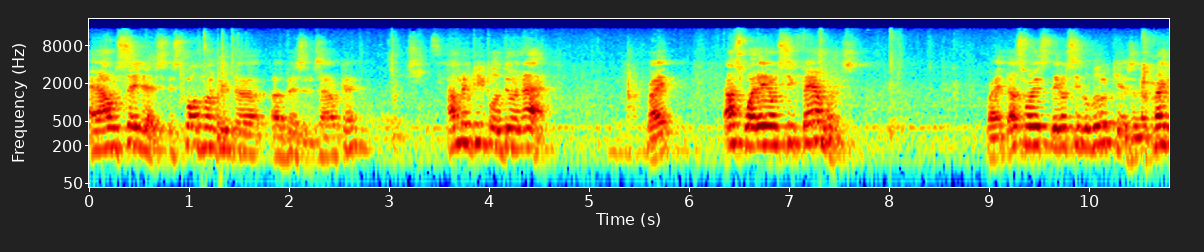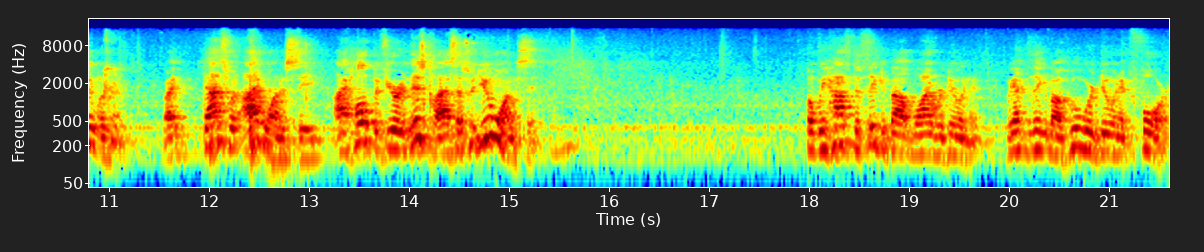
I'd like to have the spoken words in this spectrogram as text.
and I would say this: it's 1,200 uh, a visit. Is that okay? How many people are doing that? Right? That's why they don't see families. Right? That's why they don't see the little kids and the pregnant women. Right? That's what I want to see. I hope if you're in this class, that's what you want to see. But we have to think about why we're doing it. We have to think about who we're doing it for,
